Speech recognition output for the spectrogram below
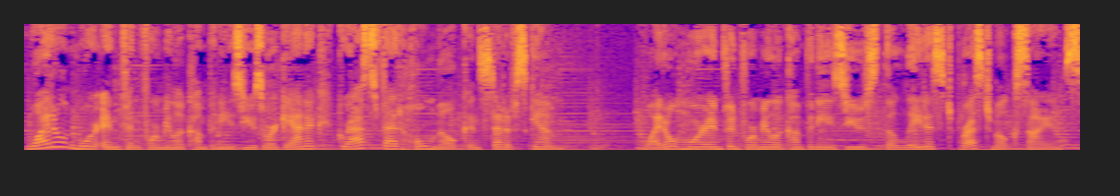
Why don't more infant formula companies use organic, grass fed whole milk instead of skim? Why don't more infant formula companies use the latest breast milk science?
